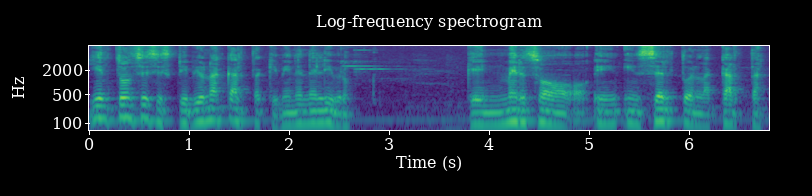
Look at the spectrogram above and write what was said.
Y entonces escribió una carta que viene en el libro, que inmerso, inserto en la carta,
